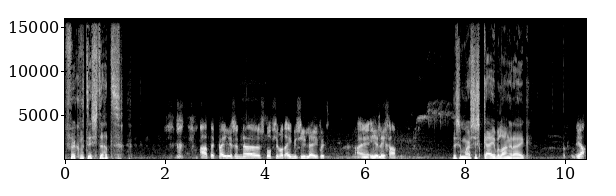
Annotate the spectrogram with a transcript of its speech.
Fuck, wat is dat? ATP is een eh, stofje wat energie levert in in je lichaam. Dus Mars is kei belangrijk. Ja,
